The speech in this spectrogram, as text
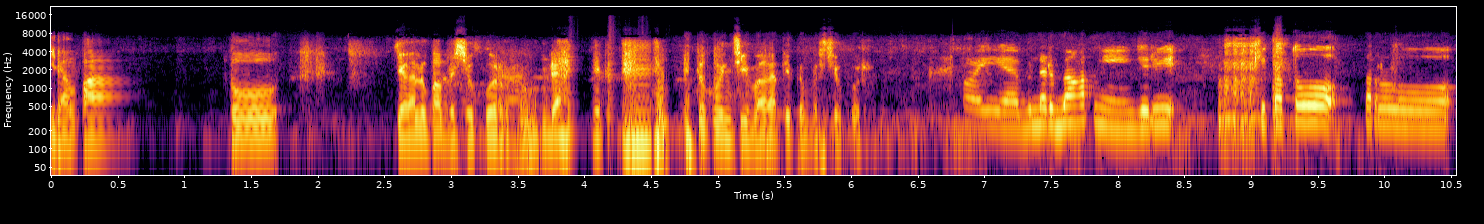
yang paling itu jangan lupa bersyukur. Udah itu itu kunci banget itu bersyukur. Oh iya, bener banget nih. Jadi kita tuh perlu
